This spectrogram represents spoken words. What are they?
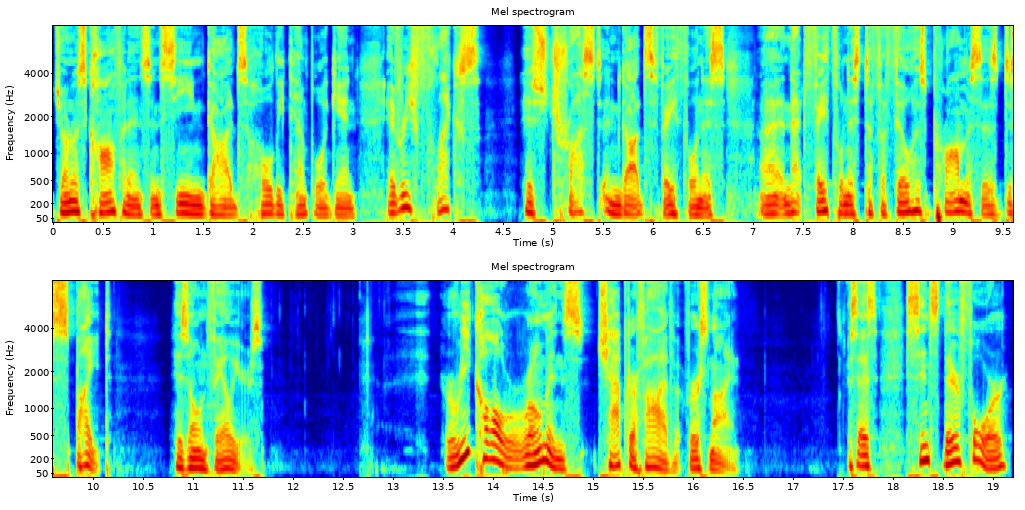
Jonah's confidence in seeing God's holy temple again, it reflects his trust in God's faithfulness uh, and that faithfulness to fulfill his promises despite his own failures. Recall Romans chapter 5, verse 9. It says, Since therefore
